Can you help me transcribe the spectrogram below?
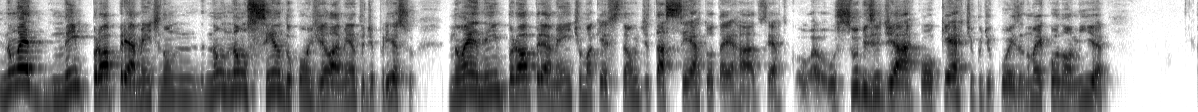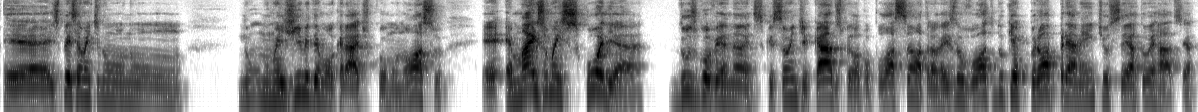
não é nem propriamente, não, não, não sendo congelamento de preço, não é nem propriamente uma questão de estar tá certo ou estar tá errado, certo? O, o, subsidiar qualquer tipo de coisa numa economia, é, especialmente num, num, num, regime democrático como o nosso, é, é mais uma escolha dos governantes que são indicados pela população através do voto do que propriamente o certo ou errado, certo?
